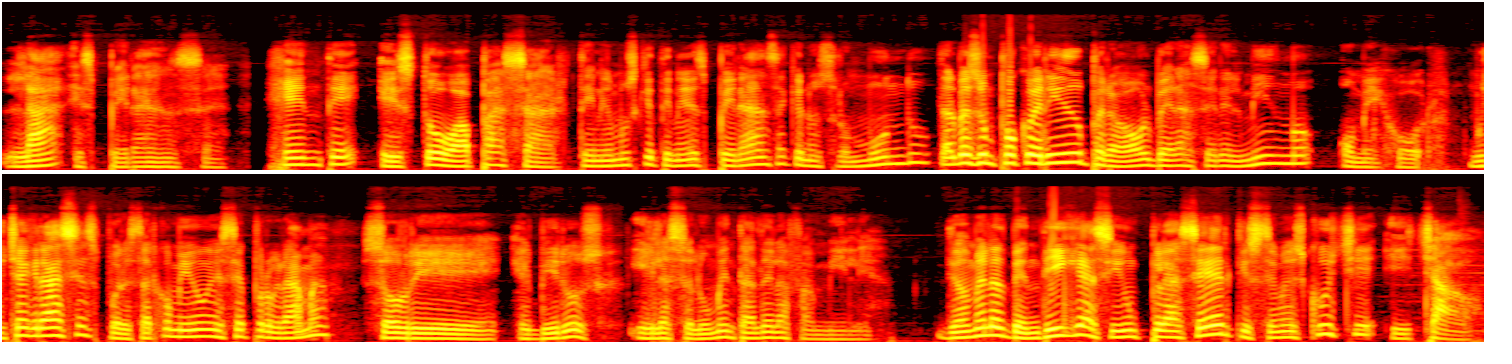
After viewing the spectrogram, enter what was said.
La esperanza. Gente, esto va a pasar. Tenemos que tener esperanza que nuestro mundo, tal vez un poco herido, pero va a volver a ser el mismo o mejor. Muchas gracias por estar conmigo en este programa sobre el virus y la salud mental de la familia. Dios me las bendiga, ha sido un placer que usted me escuche y chao.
